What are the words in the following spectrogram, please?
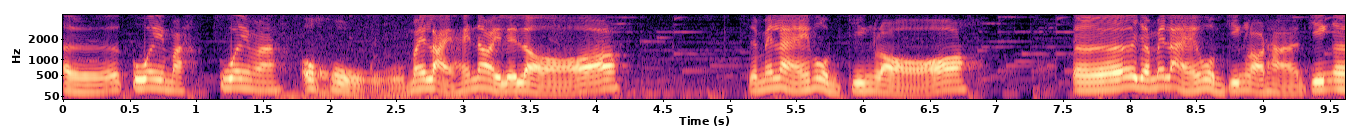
เออกล้วยมากล้วยมา โอ้โห ไม่ไหลให้หน่อยเลยเหรอ จะไม่ไหลให้ผมจริงเหรอ เออจะไม่ไหลให้ผมจริงหรอถามจริงเอ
